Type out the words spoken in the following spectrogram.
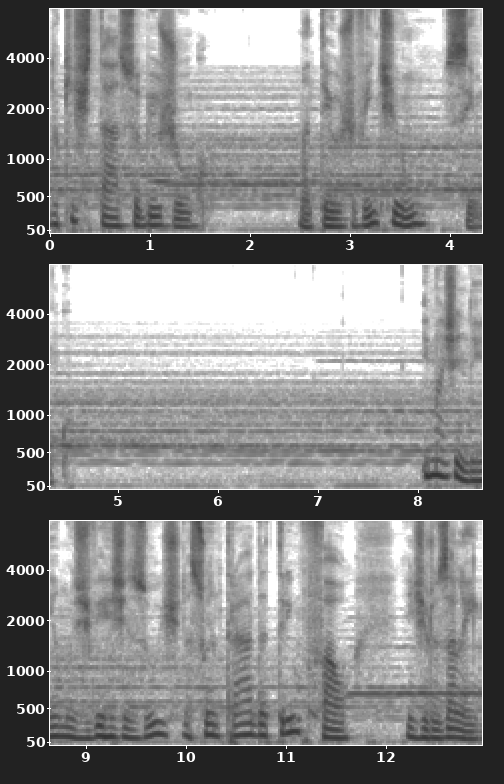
do que está sob o jugo Mateus 21, 5 Imaginemos ver Jesus na sua entrada triunfal em Jerusalém.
